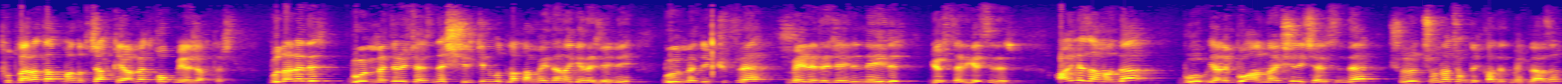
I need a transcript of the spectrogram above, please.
putlara tapmadıkça kıyamet kopmayacaktır. Bu da nedir? Bu ümmetin içerisinde şirkin mutlaka meydana geleceğini, bu ümmetin küfre meyledeceğinin neyidir? Göstergesidir. Aynı zamanda bu yani bu anlayışın içerisinde şunun şuna çok dikkat etmek lazım.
